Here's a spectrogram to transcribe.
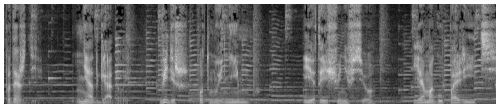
подожди, не отгадывай. Видишь, вот мой нимб. И это еще не все. Я могу парить,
